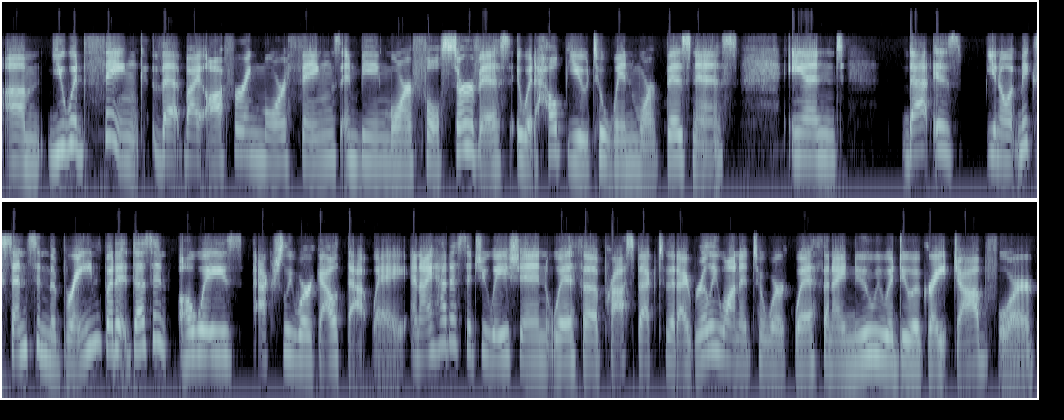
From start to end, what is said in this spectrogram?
Um, you would think that by offering more things and being more full service, it would help you to win more business. And that is you know, it makes sense in the brain, but it doesn't always actually work out that way. And I had a situation with a prospect that I really wanted to work with and I knew we would do a great job for.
